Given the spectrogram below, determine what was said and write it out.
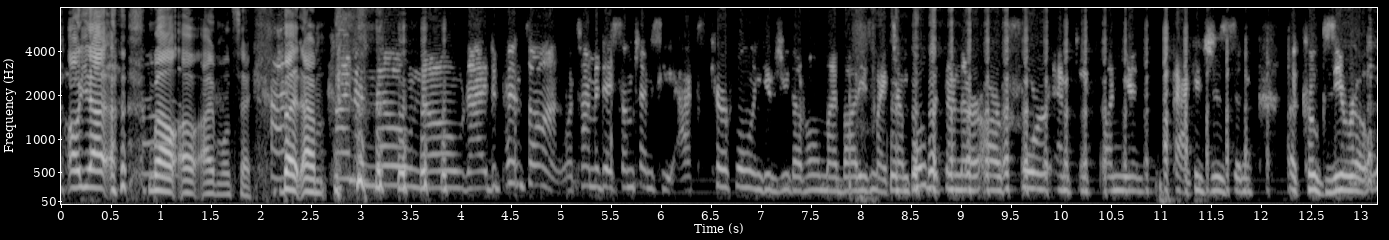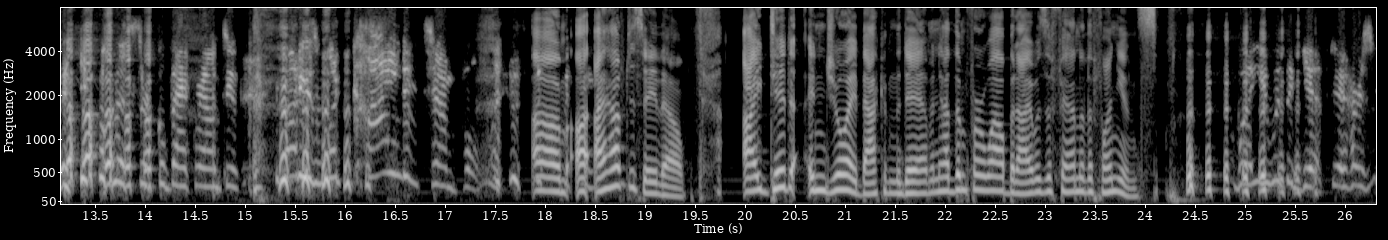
oh yeah, well, oh, I won't say. But um, kind of no, no. no, It depends on what time of day. Sometimes he acts careful and gives you that whole "my body's my temple," but then there are four empty Funyun packages and a Coke Zero. If you want to circle back around to your body is what kind of temple? um, I, I have to say though, I did enjoy back in the day. I haven't had them for a while, but I was a fan of the Funyuns. well, it was a gift. Hers,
